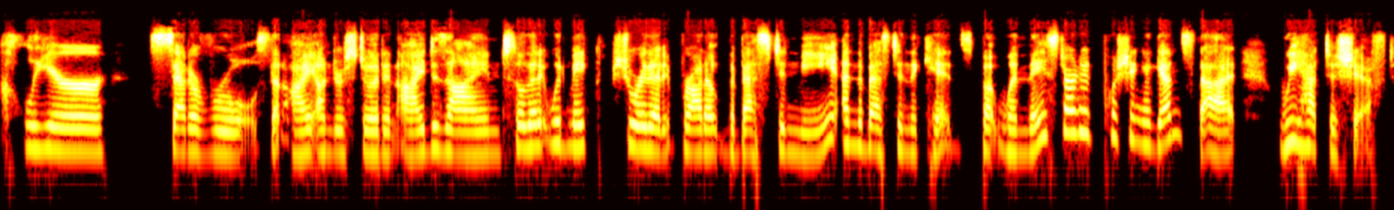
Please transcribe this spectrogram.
clear set of rules that I understood and I designed so that it would make sure that it brought out the best in me and the best in the kids. But when they started pushing against that, we had to shift.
